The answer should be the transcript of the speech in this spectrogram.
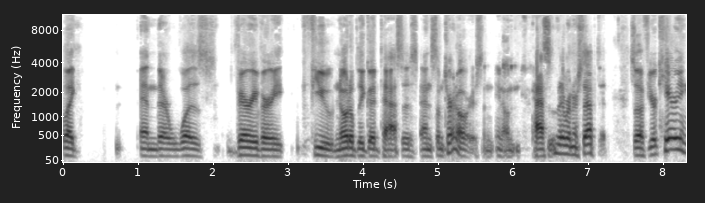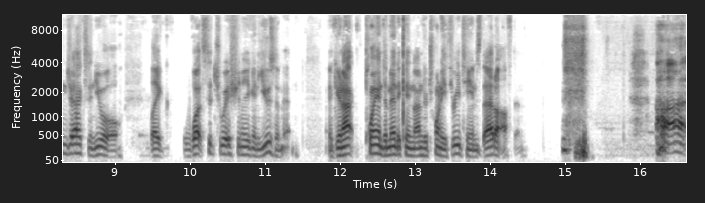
Like, and there was very, very few notably good passes and some turnovers and, you know, passes that were intercepted. So if you're carrying Jackson Yueill, like what situation are you going to use him in? Like you're not playing Dominican under 23 teams that often. Uh,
